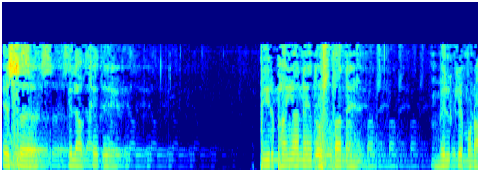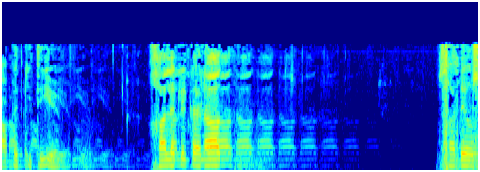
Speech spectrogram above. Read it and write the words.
اس علاقے دے پیر بھائیاں نے، دوستاں نے مل کے منعقد کی ہے۔ خالق کائنات ساڈے اس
